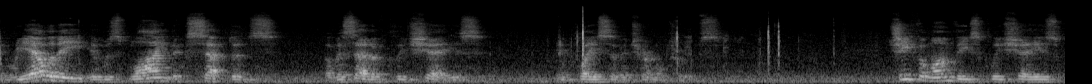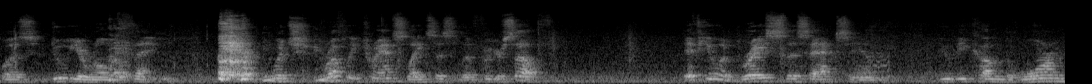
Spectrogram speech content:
In reality, it was blind acceptance of a set of cliches in place of eternal truths. Chief among these cliches was do your own thing, which roughly translates as live for yourself. If you embrace this axiom, you become the warm,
